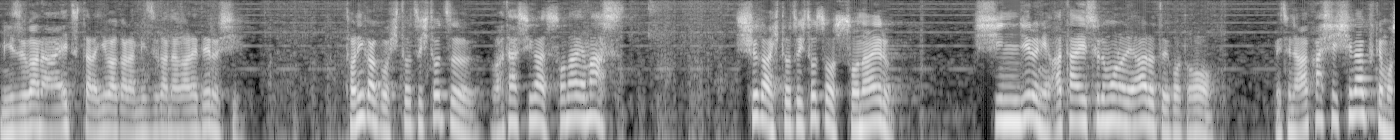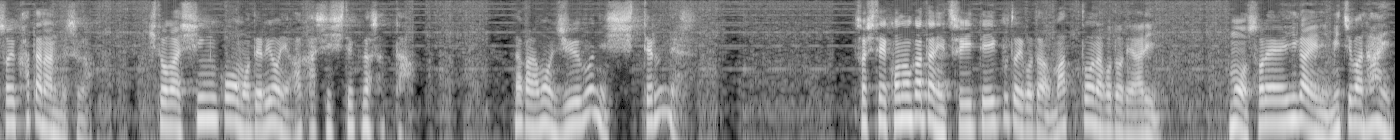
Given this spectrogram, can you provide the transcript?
水がないって言ったら岩から水が流れ出るし、とにかく一つ一つ私が備えます。主が一つ一つを備える。信じるに値するものであるということを別に証ししなくてもそういう方なんですが、人が信仰を持てるように証ししてくださった。だからもう十分に知ってるんです。そしてこの方についていくということは真っ当なことであり、もうそれ以外に道はない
